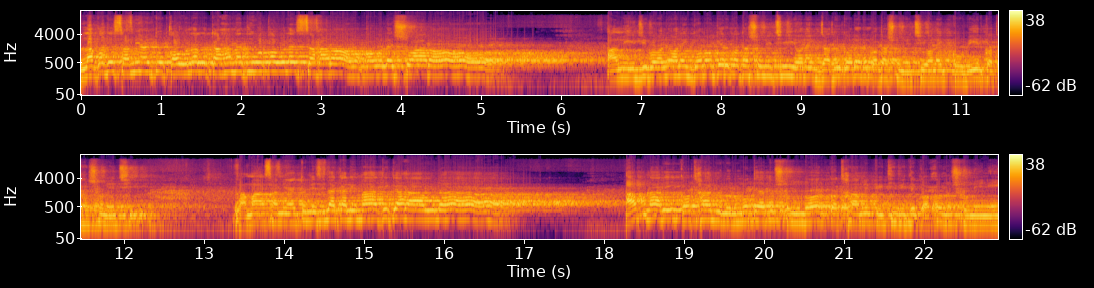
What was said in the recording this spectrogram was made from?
لقد سمعت قول الكهنة وقول السحرة وقول الشعراء আমি জীবনে অনেক গণকের কথা শুনেছি অনেক জাদুকরের কথা শুনেছি অনেক কবির কথা শুনেছি ফামা সামিআতু মিসলা কালিমাতিকা হাউলা আপনার এই কথাগুলোর মতো এত সুন্দর কথা আমি পৃথিবীতে কখনো শুনিনি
